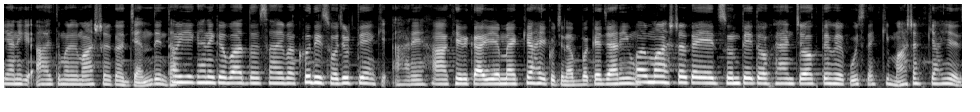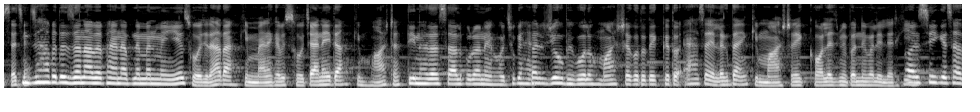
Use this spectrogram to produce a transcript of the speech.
यानी कि आज तुम्हारे मास्टर का जन्मदिन था। और ये कहने के बाद तो साहिबा खुद ही सोच उठती है कि, अरे, आखिरकार ये मैं क्या ही कुछ न बके जा रही हूँ? और मास्टर का ये सुनते ही तो फ़ैन चौंकते हुए पूछते कि, मास्टर, क्या ये सच है? जहाँ पे तो जनाब फ़ैन अपने मन में ये सोच रहा था कि मैंने कभी सोचा नहीं था कि मास्टर तीन हज़ार साल पुराने हो चुके हैं। पर जो भी बोलो मास्टर को तो देख के तो ऐसा ही लगता है कि मास्टर एक कॉलेज में पढ़ने वाली लड़की और इसी के साथ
